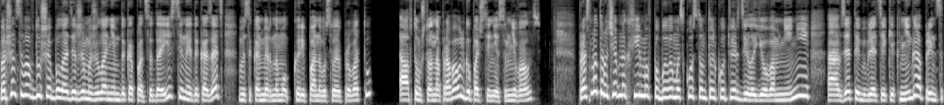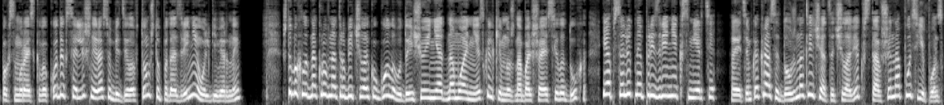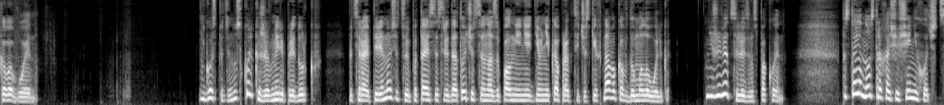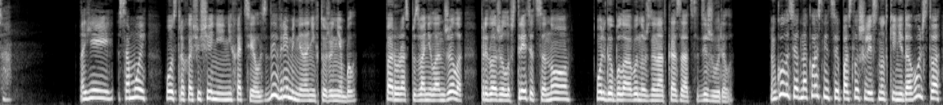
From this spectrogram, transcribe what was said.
Паршинцева в душе была одержима желанием докопаться до истины и доказать высокомерному Карипанову свою правоту, а в том, что она права, Ольга почти не сомневалась. Просмотр учебных фильмов по боевым искусствам только утвердил ее во мнении, а взятая в библиотеке книга о принципах самурайского кодекса лишний раз убедила в том, что подозрения Ольги верны. Чтобы хладнокровно отрубить человеку голову, да еще и не одному, а нескольким, нужна большая сила духа и абсолютное презрение к смерти, а этим как раз и должен отличаться человек, вставший на путь японского воина. Господи, ну сколько же в мире придурков? Потирая переносицу и пытаясь сосредоточиться на заполнении дневника практических навыков, думала Ольга. Не живется людям спокойно. Постоянно острых ощущений хочется. А ей самой острых ощущений не хотелось, да и времени на них тоже не было. Пару раз позвонила Анжела, предложила встретиться, но Ольга была вынуждена отказаться, дежурила. В голосе одноклассницы послышались нотки недовольства,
